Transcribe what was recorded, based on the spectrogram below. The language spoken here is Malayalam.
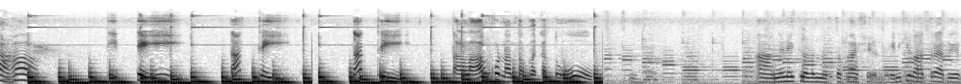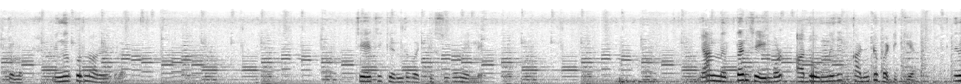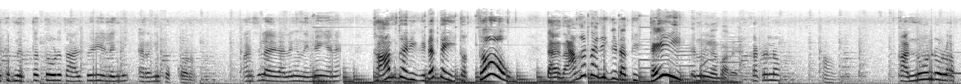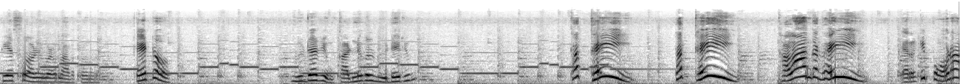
താ തിത്തൈ തത്തൈ തത്തൈ തളാം കൊണ്ടത്തതക്കത്തോ ആ അങ്ങനെയൊക്കെയുള്ള നൃത്തഭാഷയുണ്ട് എനിക്ക് മാത്രമേ അറിയത്തുള്ളൂ നിങ്ങൾക്കൊന്നും അറിയത്തില്ല ചേച്ചിക്ക് എന്ത് പറ്റി സുഖമില്ലേ ഞാൻ നൃത്തം ചെയ്യുമ്പോൾ അതൊന്നുകിൽ കണ്ടു പഠിക്കുക നിനക്ക് നൃത്തത്തോട് താല്പര്യമില്ലെങ്കിൽ ഇറങ്ങി പൊക്കോണം. മനസ്സിലായില്ല അല്ലെങ്കിൽ നിന്നെ ഇങ്ങനെ കാം തരികിട തൈ തൊത്തോ? താങ്ക തരികിട തിത്തൈ എന്ന് ഞാൻ പറയാം. കേട്ടല്ലോ? ആ. കണ്ണുകൊണ്ടുള്ള അഭ്യാസമാണ് ഇവിടെ നടത്തുന്നത്. കേട്ടോ? വിടരും. കണ്ണുകൾ വിടരും. തത്തൈ തത്തൈ തളാങ്ക തൈ. ഇറക്കി പോടാ.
